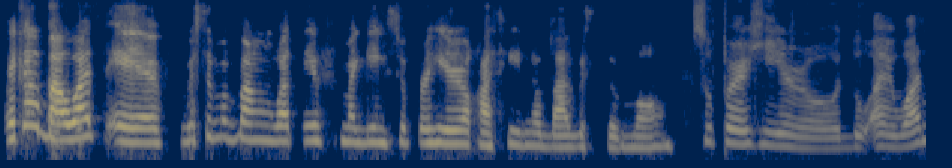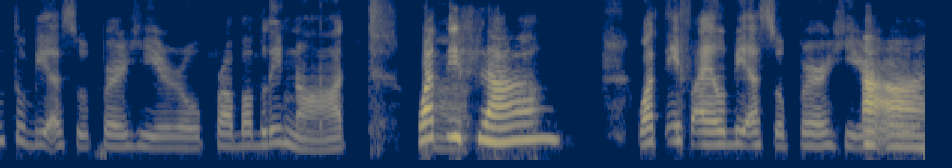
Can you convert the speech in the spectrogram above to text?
Ikaw ba, what if? Gusto mo bang what if maging superhero ka? Sino ba gusto mo? Superhero. Do I want to be a superhero? Probably not. What Ah, if lang? What if I'll be a superhero? Ah, ah,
